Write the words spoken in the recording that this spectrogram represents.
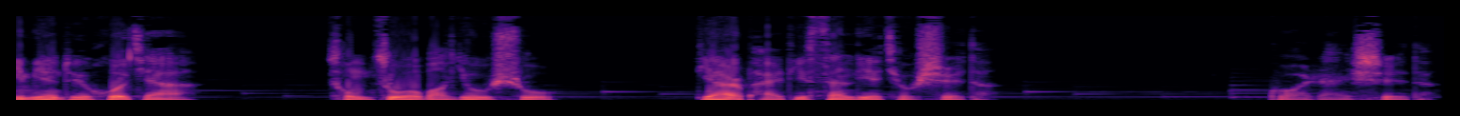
你面对货架，从左往右数，第二排第三列就是的。果然是的。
